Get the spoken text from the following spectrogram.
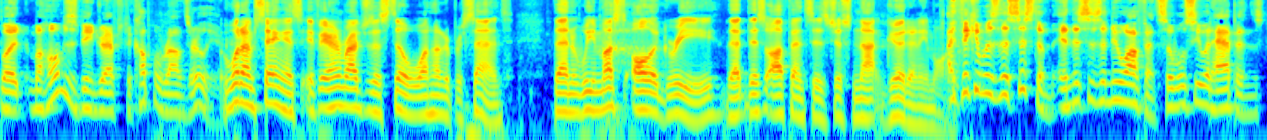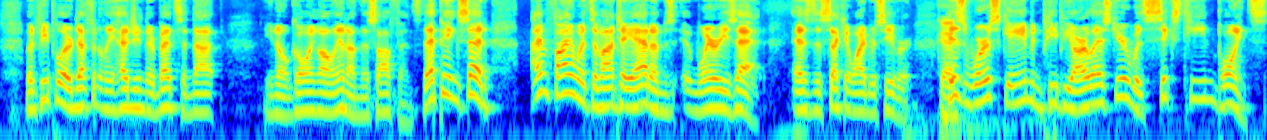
but Mahomes is being drafted a couple rounds earlier. What I'm saying is, if Aaron Rodgers is still 100%, then we must all agree that this offense is just not good anymore. I think it was the system, and this is a new offense, so we'll see what happens. But people are definitely hedging their bets and not, you know, going all in on this offense. That being said, I'm fine with Davante Adams where he's at as the second wide receiver. Okay. His worst game in PPR last year was 16 points.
